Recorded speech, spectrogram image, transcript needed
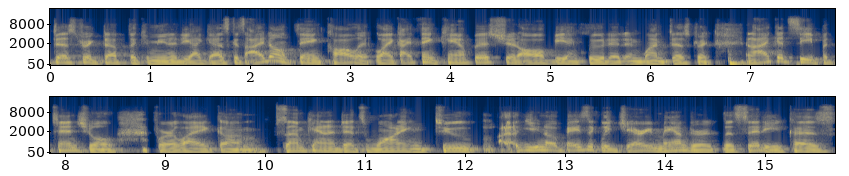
district up the community i guess? Because i don't think call it like i think campus should all be included in one district. And i could see potential for like um, some candidates wanting to uh, you know basically gerrymander the city because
